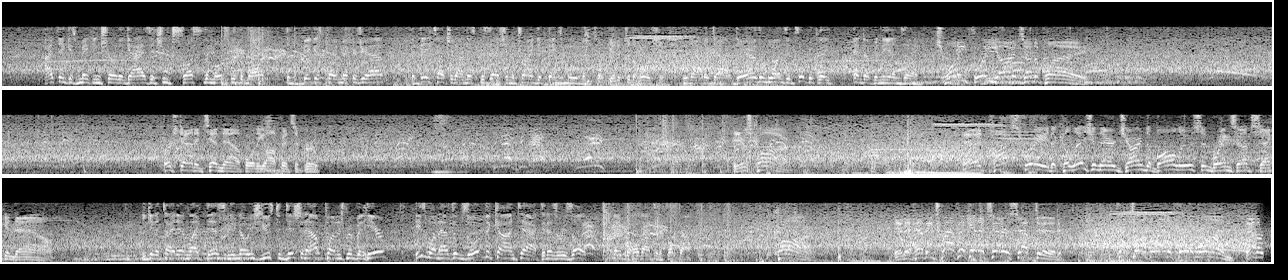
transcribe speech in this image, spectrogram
I think it's making sure the guys that you trust the most with the ball, the biggest playmakers you have, that they touch it on this possession to try and get things moving. So get it to the horses. Without a doubt. They're the ones that typically end up in the end zone. 23 yards on the play. First down and 10 now for the offensive group. The collision there jarred the ball loose and brings up second down. You get a tight end like this, and you know he's used to dishing out punishment, but here, he's one that has to absorb the contact, and as a result, unable to hold on to the football. Carr into heavy traffic, and it's intercepted. Picked off around the 41. And the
